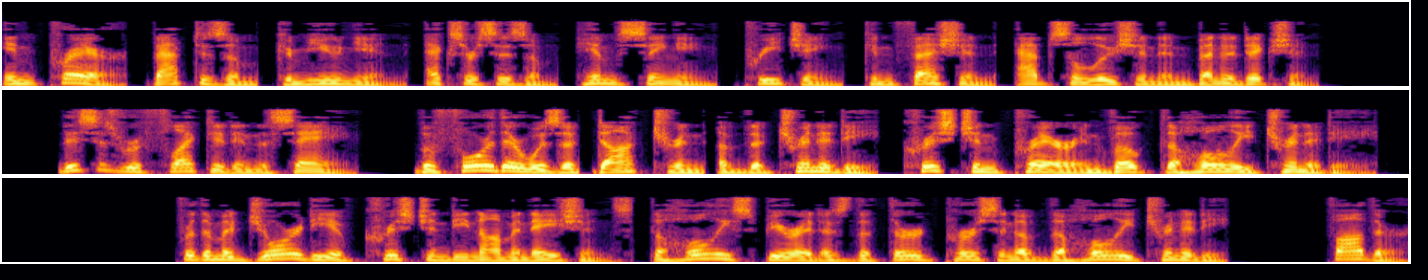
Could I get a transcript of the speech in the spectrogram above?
in prayer, baptism, communion, exorcism, hymn singing, preaching, confession, absolution and benediction. This is reflected in the saying, "...before there was a doctrine of the Trinity, Christian prayer invoked the Holy Trinity." For the majority of Christian denominations, the Holy Spirit is the third person of the Holy Trinity Father,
